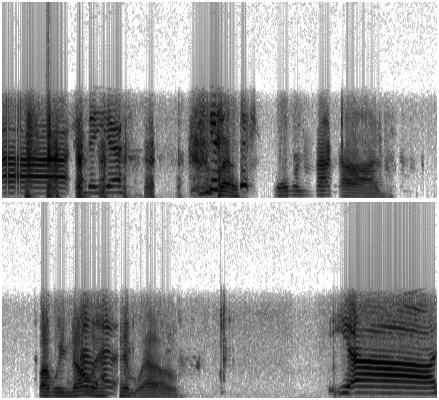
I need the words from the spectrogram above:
uh, and then yes. well, well, we're not God, but we know I, I, him well. Yeah,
